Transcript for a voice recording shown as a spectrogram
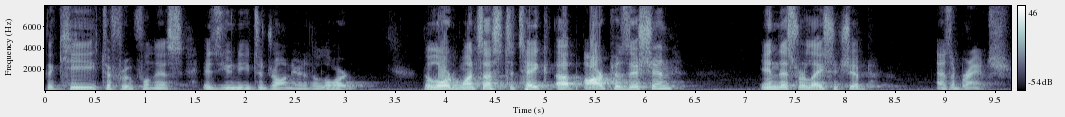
the key to fruitfulness is you need to draw near to the Lord. The Lord wants us to take up our position in this relationship as a branch.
